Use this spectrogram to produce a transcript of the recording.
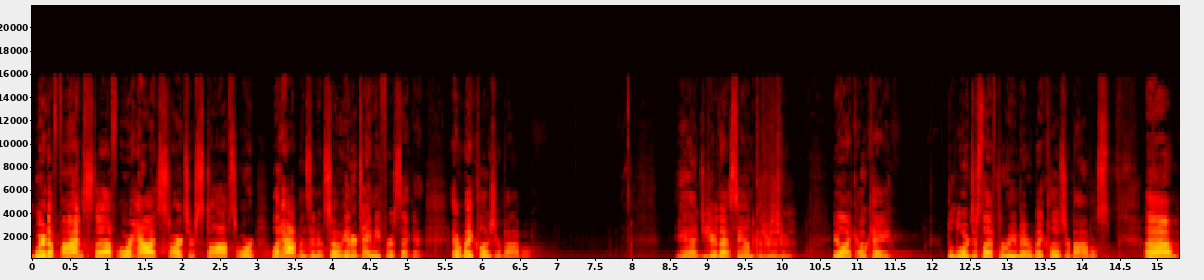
where to find stuff or how it starts or stops or what happens in it. So entertain me for a second. Everybody, close your Bible. Yeah, did you hear that sound? You're like, okay, the Lord just left the room. Everybody, close their Bibles. Um,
